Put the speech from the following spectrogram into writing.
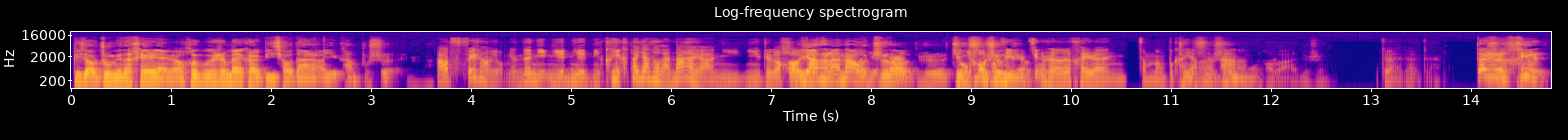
比较著名的黑人演员会不会是迈克尔 ·B· 乔丹？然后一看不是，他非常有名。那你你你你可以看亚特兰大呀，你你这个好亚特兰大我知道，就是久负盛名，精神黑人，怎么能不看亚特兰大呢？好吧，就是，对对对。但是黑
